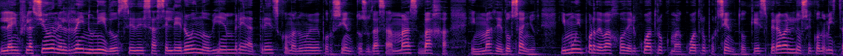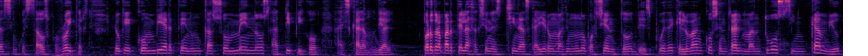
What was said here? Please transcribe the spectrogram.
La inflación en el Reino Unido se desaceleró en noviembre a 3,9%, su tasa más baja en más de dos años y muy por debajo del 4,4% que esperaban los economistas encuestados por Reuters, lo que convierte en un caso menos atípico a escala mundial. Por otra parte, las acciones chinas cayeron más de un 1% después de que el Banco Central mantuvo sin cambios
